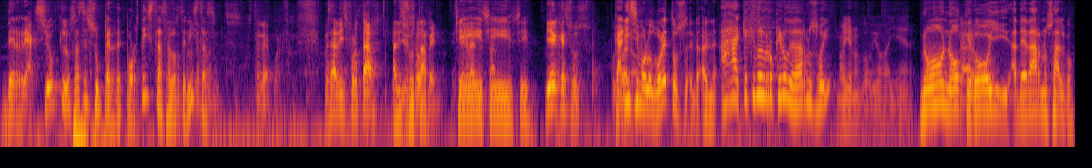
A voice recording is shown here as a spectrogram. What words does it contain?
de reacción que los hace súper deportistas a los tenistas. Estoy de acuerdo. Pues a disfrutar. A disfrutar. Open, este Sí, sí, sí. Bien, Jesús. Pues Carísimo bueno. los boletos. Ah, ¿qué quedó el rockero de darnos hoy? No, ya nos lo dio ayer. No, no, Claro. quedó hoy de darnos algo.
